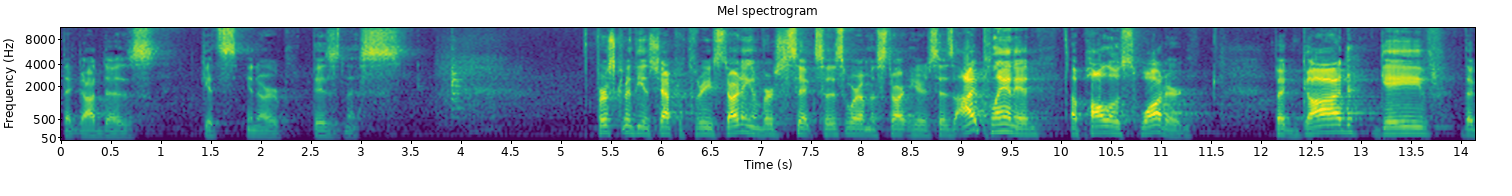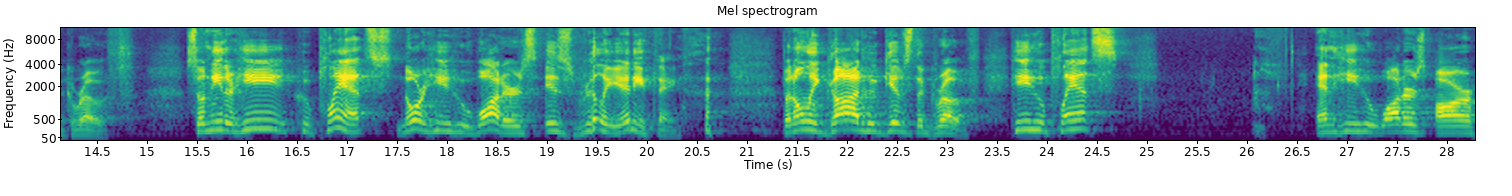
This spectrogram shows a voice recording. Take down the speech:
that God does, gets in our business. 1 Corinthians chapter 3, starting in verse 6. So this is where I'm going to start here. It says, I planted, Apollos watered, but God gave the growth. So neither he who plants nor he who waters is really anything, but only God who gives the growth. He who plants and he who waters are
